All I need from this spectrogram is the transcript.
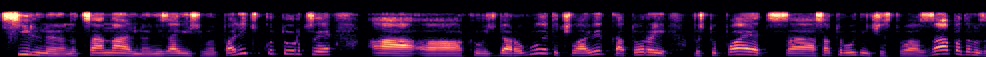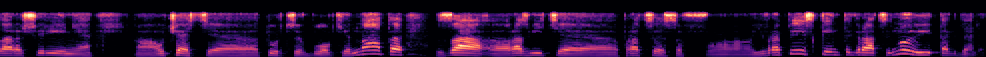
сильную национальную независимую политику Турции, а, а Кылычдар Углу это человек, который выступает за сотрудничество с Западом, за расширение а, участия Турции в блоке НАТО, за а, развитие процессов а, европейской интеграции, ну и так далее.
